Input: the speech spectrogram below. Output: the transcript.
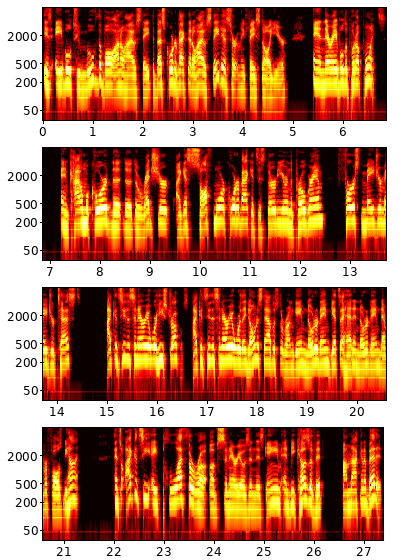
is able to move the ball on Ohio State, the best quarterback that Ohio State has certainly faced all year, and they're able to put up points. And Kyle McCord, the the the red shirt, I guess sophomore quarterback, it's his third year in the program, first major major test. I could see the scenario where he struggles. I could see the scenario where they don't establish the run game. Notre Dame gets ahead and Notre Dame never falls behind. And so I could see a plethora of scenarios in this game. And because of it, I'm not going to bet it.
